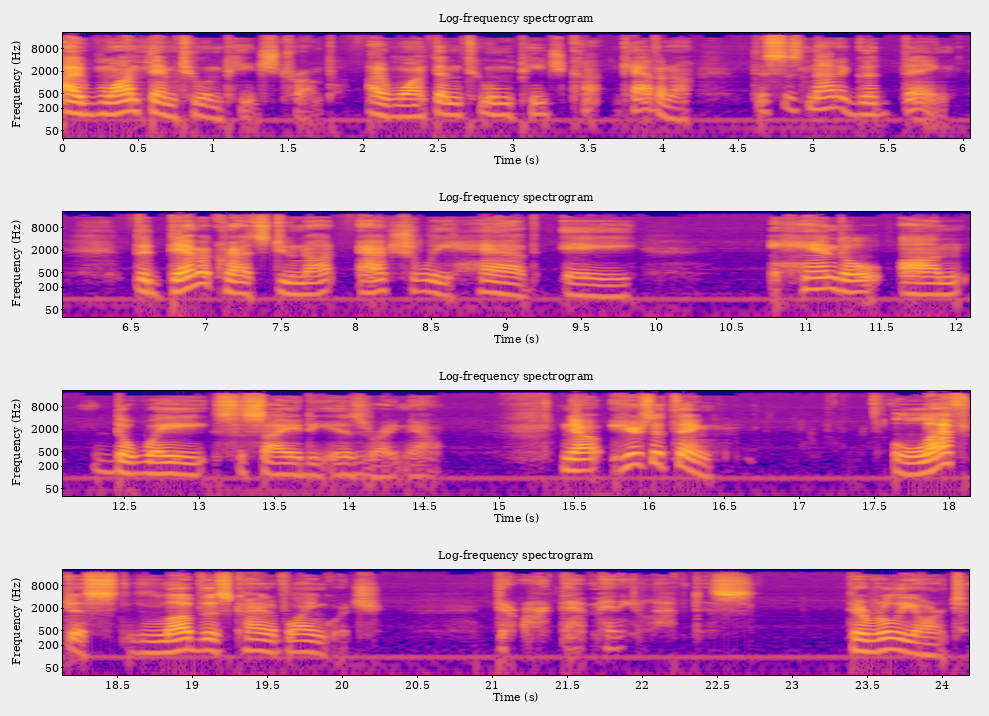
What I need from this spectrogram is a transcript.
I want them to impeach Trump. I want them to impeach Kavanaugh. This is not a good thing. The Democrats do not actually have a handle on the way society is right now. Now, here's the thing leftists love this kind of language. There aren't that many leftists. There really aren't.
